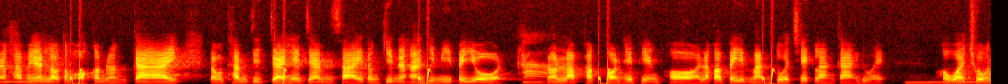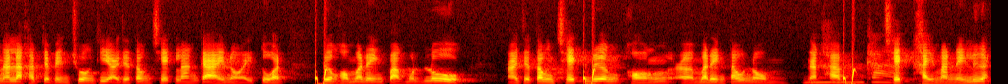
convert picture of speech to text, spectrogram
นะครับเพราะฉะนั้นเราต้องออกกำลังกาย ต้องทำจิตใจให้แจ่มใสต้องกินอาหารที่มีประโยชน์ค่ะนอนหลับพักผ่อนให้เพียงพอ แล้วก็ไปหมั่นตรวจเช็คร่างกายด้วย เพราะว่าช่วงนั้นแหละครับจะเป็นช่วงที่อาจจะต้องเช็คร่างกายหน่อยตรวจ เรื่องของมะเร็งปากมดลูก อาจจะต้องเช็คเรื่องของเอ่อมะเร็งเต้านมนะครับอืมค่ะเช็คไขมันในเลือด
